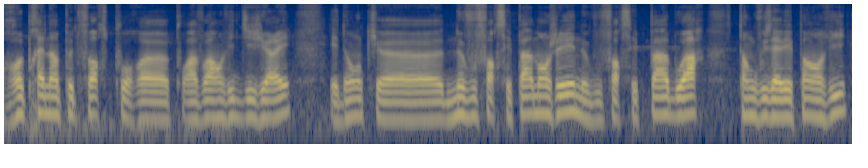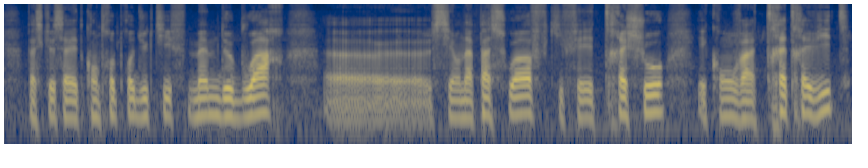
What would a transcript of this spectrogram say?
reprennent un peu de force pour, euh, pour avoir envie de digérer. Et donc, euh, ne vous forcez pas à manger, ne vous forcez pas à boire tant que vous n'avez pas envie, parce que ça va être contre-productif. Même de boire, euh, si on n'a pas soif, qui fait très chaud et qu'on va très très vite,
